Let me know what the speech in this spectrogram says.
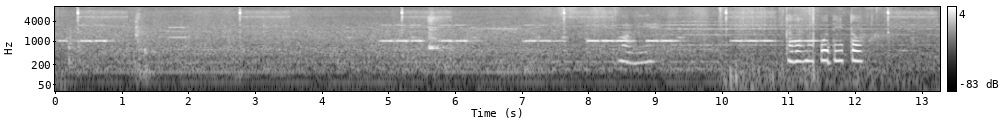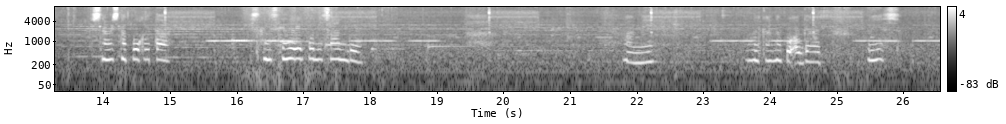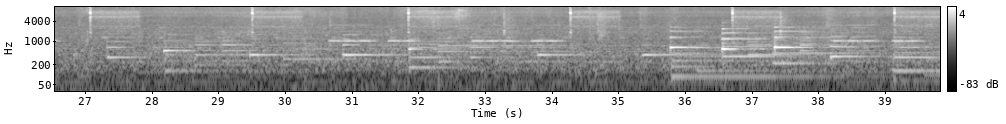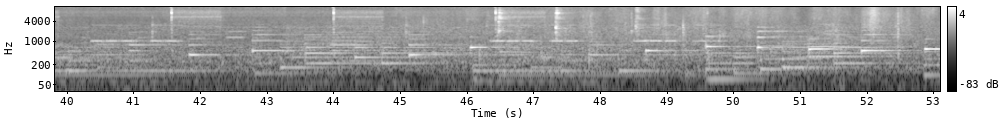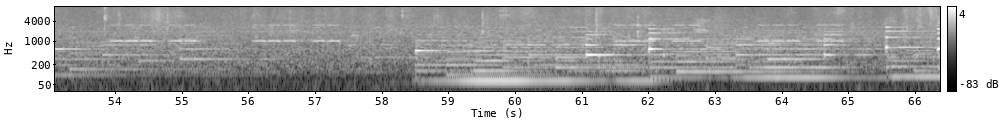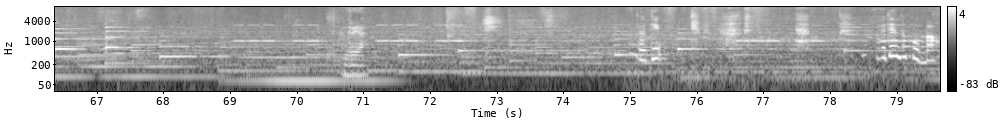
Po dito. Miss na miss na po kita. Miss miss ka na rin po ni Sander. Mami, uwi ka na po agad. Please.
